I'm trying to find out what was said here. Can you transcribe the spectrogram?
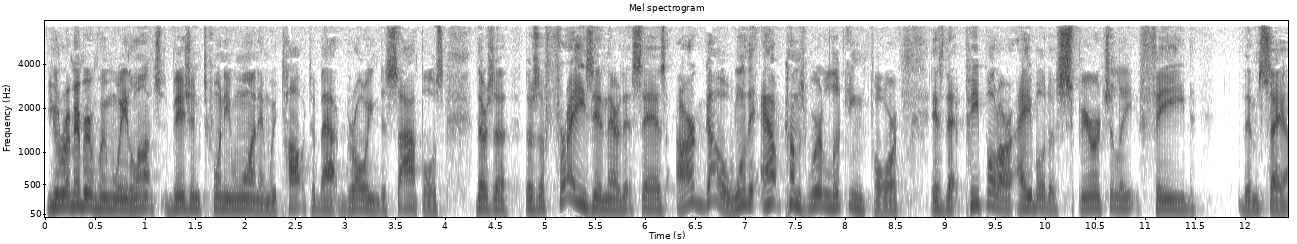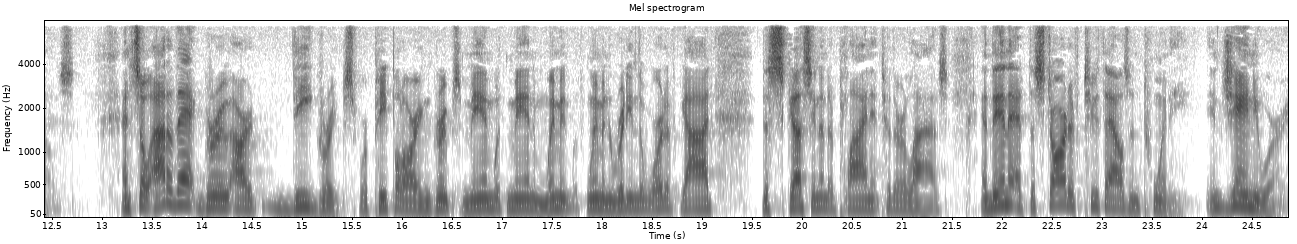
You remember when we launched Vision 21 and we talked about growing disciples, there's a, there's a phrase in there that says, Our goal, one of the outcomes we're looking for, is that people are able to spiritually feed themselves. And so out of that grew our D groups, where people are in groups, men with men and women with women, reading the Word of God, discussing and applying it to their lives. And then at the start of 2020, in January,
